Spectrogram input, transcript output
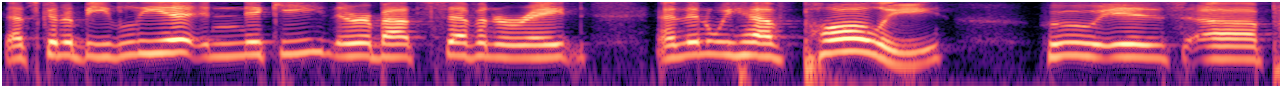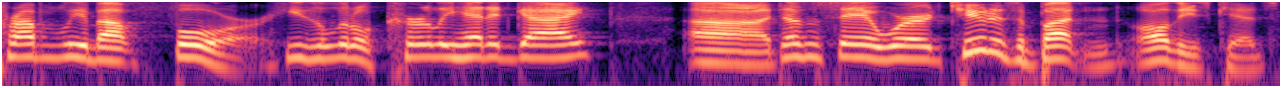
That's going to be Leah and Nikki. They're about seven or eight. And then we have Paulie, who is uh, probably about four. He's a little curly headed guy. Uh, doesn't say a word. Cute as a button, all these kids.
